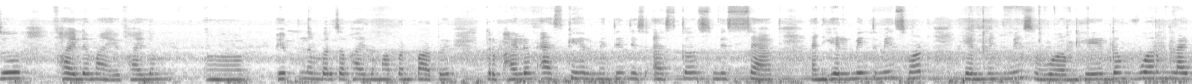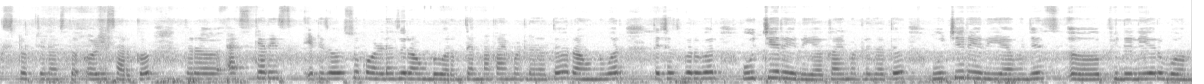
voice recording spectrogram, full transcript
जो फायलम आहे फायलम फिफ्थ नंबरचा फायलम आपण पाहतो आहे तर phylum Aschelminthes this ascus means sac आणि helminth means what helminth means worm हे एकदम वर्म लाईक स्ट्रक्चर असतं अळीसारखं. तर Ascaris it is also called as round worm त्यांना काय म्हटलं जातं? राऊंडवर त्याच्याचबरोबर उचेर एरिया काय म्हटलं जातं? उचेर एरिया म्हणजेच फिलेलियर वर्म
